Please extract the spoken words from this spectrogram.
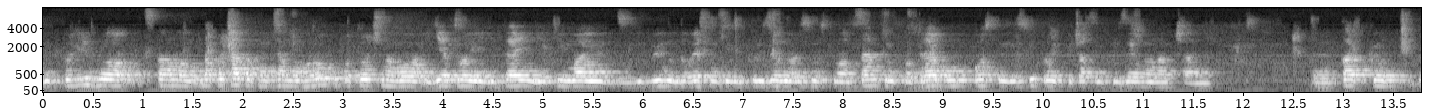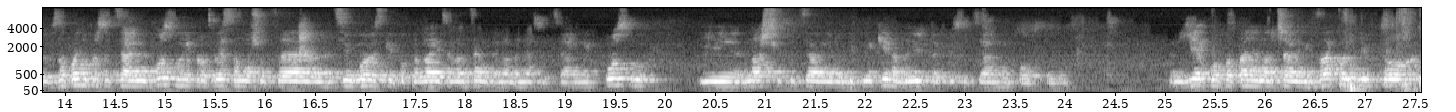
Відповідно, станом на початок навчального року поточного є троє дітей, які мають відповідно до висновків інклюзивного ресурсного центру потребу в послугі супровід під час інклюзивного навчання. Так, е, в законі про соціальні послуги прописано, що це ці обов'язки покладаються на центр надання соціальних послуг, і наші соціальні робітники надають таку соціальну послугу. Є клопотання навчальних закладів трьох,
